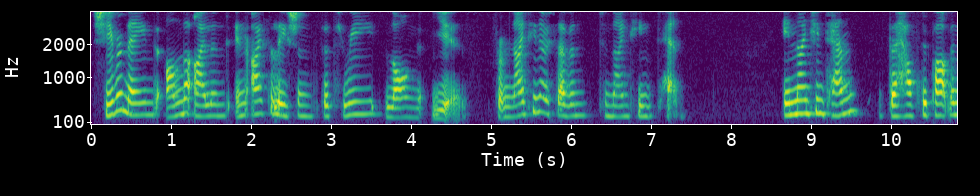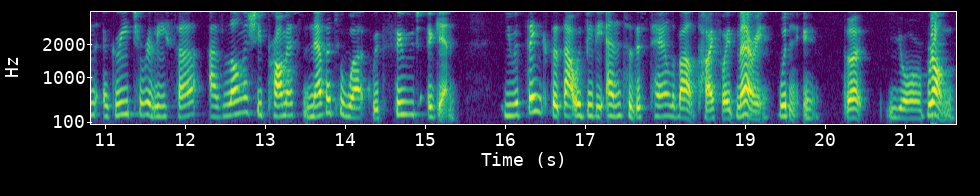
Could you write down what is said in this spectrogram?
She remained on the island in isolation for three long years, from 1907 to 1910. In 1910, the health department agreed to release her as long as she promised never to work with food again. You would think that that would be the end to this tale about Typhoid Mary, wouldn't you? But you're wrong.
